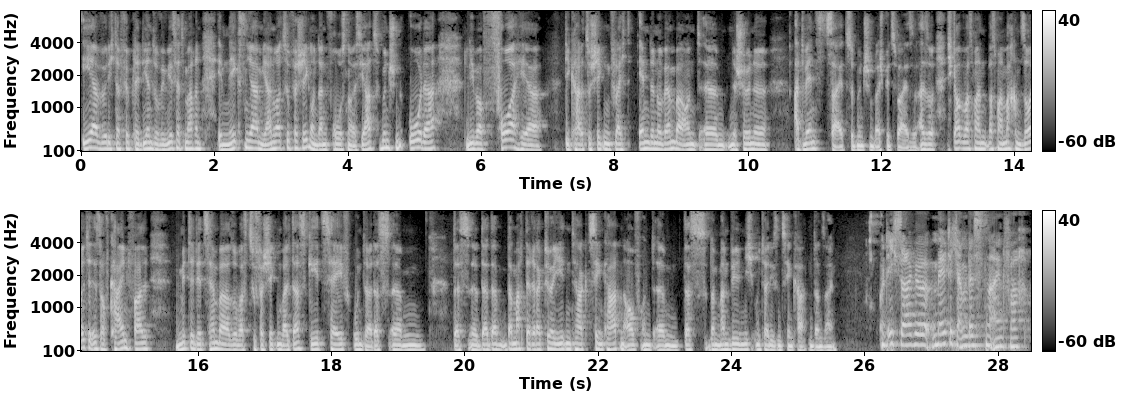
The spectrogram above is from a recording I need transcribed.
Eher würde ich dafür plädieren, so wie wir es jetzt machen, im nächsten Jahr, im Januar zu verschicken und dann frohes neues Jahr zu wünschen oder lieber vorher die Karte zu schicken, vielleicht Ende November und äh, eine schöne Adventszeit zu wünschen beispielsweise. Also ich glaube, was man was man machen sollte, ist auf keinen Fall Mitte Dezember sowas zu verschicken, weil das geht safe unter. Das ähm, das äh, da, da, da macht der Redakteur jeden Tag zehn Karten auf und ähm, das man will nicht unter diesen zehn Karten dann sein. Und ich sage, melde dich am besten einfach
